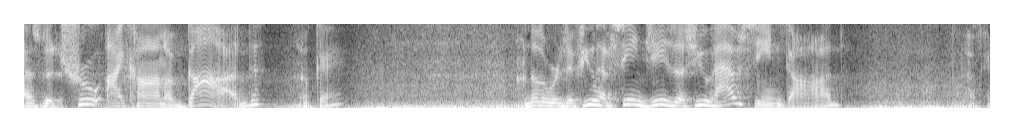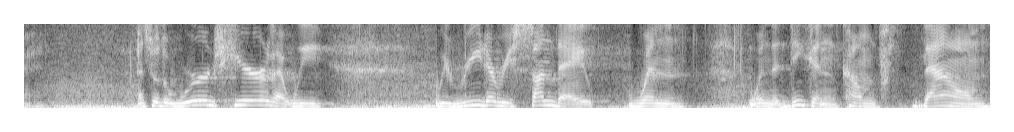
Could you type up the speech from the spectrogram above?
as the true icon of God, okay? In other words, if you have seen Jesus, you have seen God. Okay. And so the words here that we we read every Sunday when when the deacon comes down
